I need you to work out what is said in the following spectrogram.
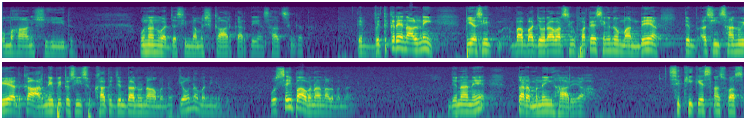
ਉਹ ਮਹਾਨ ਸ਼ਹੀਦ, ਉਹਨਾਂ ਨੂੰ ਅੱਜ ਅਸੀਂ ਨਮਸਕਾਰ ਕਰਦੇ ਹਾਂ ਸਾਧ ਸੰਗਤ। ਤੇ ਵਿਤਕਰੇ ਨਾਲ ਨਹੀਂ, ਵੀ ਅਸੀਂ ਬਾਬਾ ਜੋਰਾਵਰ ਸਿੰਘ ਫਤਿਹ ਸਿੰਘ ਨੂੰ ਮੰਨਦੇ ਆ ਤੇ ਅਸੀਂ ਸਾਨੂੰ ਇਹ ਅਧਿਕਾਰ ਨਹੀਂ ਵੀ ਤੁਸੀਂ ਸੁੱਖਾ ਤੇ ਜਿੰਦਾ ਨੂੰ ਨਾ ਮੰਨੋ। ਕਿਉਂ ਨਾ ਮੰਨੀ ਹੋਵੇ ਉਸੇ ਹੀ ਭਾਵਨਾ ਨਾਲ ਮੰਨਾਂਗੇ। ਜਿਨ੍ਹਾਂ ਨੇ ਧਰਮ ਨਹੀਂ ਹਾਰਿਆ। ਸਿੱਖੀ ਕੇ ਸੰਸਵਾਸ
